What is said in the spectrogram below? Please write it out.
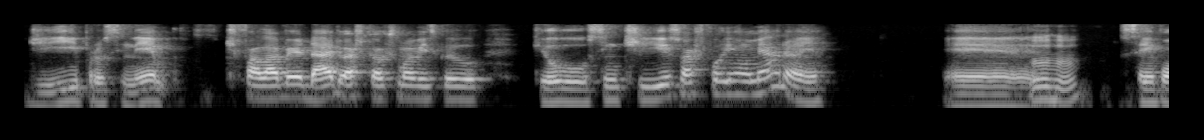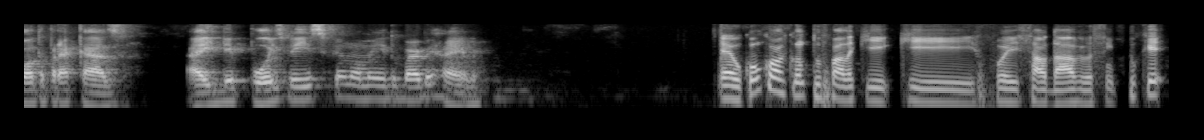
de ir para o cinema. Te falar a verdade, eu acho que a última vez que eu, que eu senti isso, acho que foi em Homem-Aranha. É, uhum. Sem volta para casa. Aí depois veio esse fenômeno aí do Barbenheimer. É, eu concordo quando tu fala que, que foi saudável, assim, porque,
